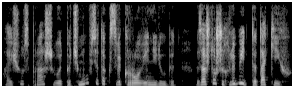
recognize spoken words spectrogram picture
А еще спрашивают, почему все так свекрови не любят? За что ж их любить-то таких?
